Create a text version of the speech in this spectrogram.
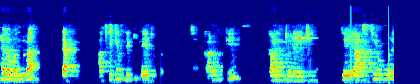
হ্যালো বন্ধুরা, দেখো, আজকে কিন্তু একটু লেট কারণ কি? কারেন্ট চলে গেছিল যেই আসছি ওপরে,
